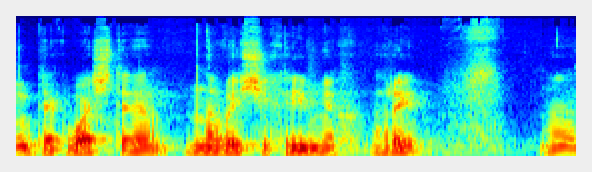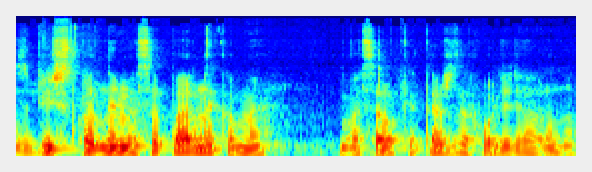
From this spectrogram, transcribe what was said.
Як бачите, на вищих рівнях гри е, з більш складними суперниками веселки теж заходять гарно.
